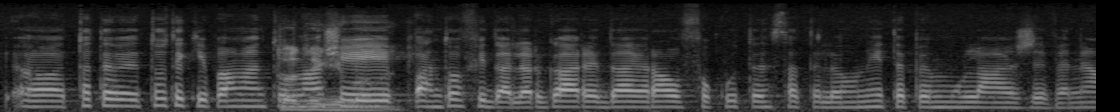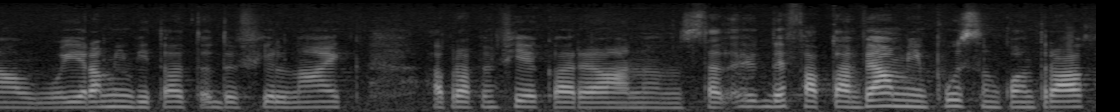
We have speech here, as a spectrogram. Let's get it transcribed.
Uh, toate, tot echipamentul Tot tot și echipamentul. pantofii de alergare, da, erau făcute în Statele Unite pe mulaje, veneau, eram invitată de Phil Nike aproape în fiecare an. În sta- de fapt, aveam impus în contract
